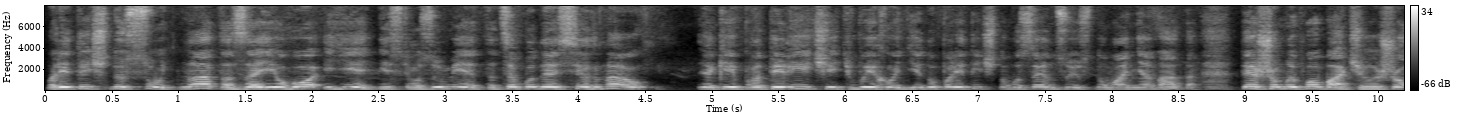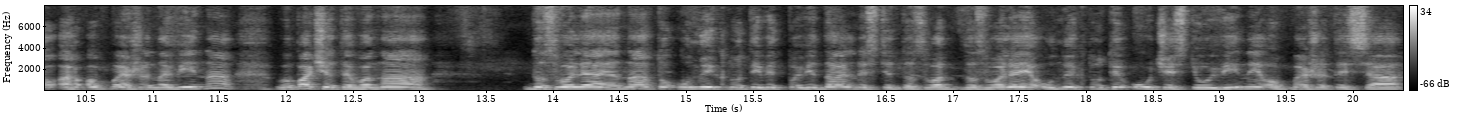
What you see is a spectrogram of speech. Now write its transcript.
політичну суть НАТО за його єдність. Розумієте, це буде сигнал, який протирічить виході ну, політичному сенсу існування НАТО. Те, що ми побачили, що обмежена війна, ви бачите, вона. Дозволяє НАТО уникнути відповідальності, дозволяє уникнути участі у війни, обмежитися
